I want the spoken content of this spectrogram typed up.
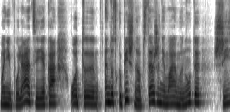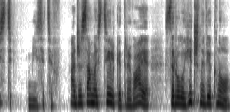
маніпуляції, яка от е, ендоскопічне обстеження має минути 6 місяців. Адже саме стільки триває серологічне вікно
